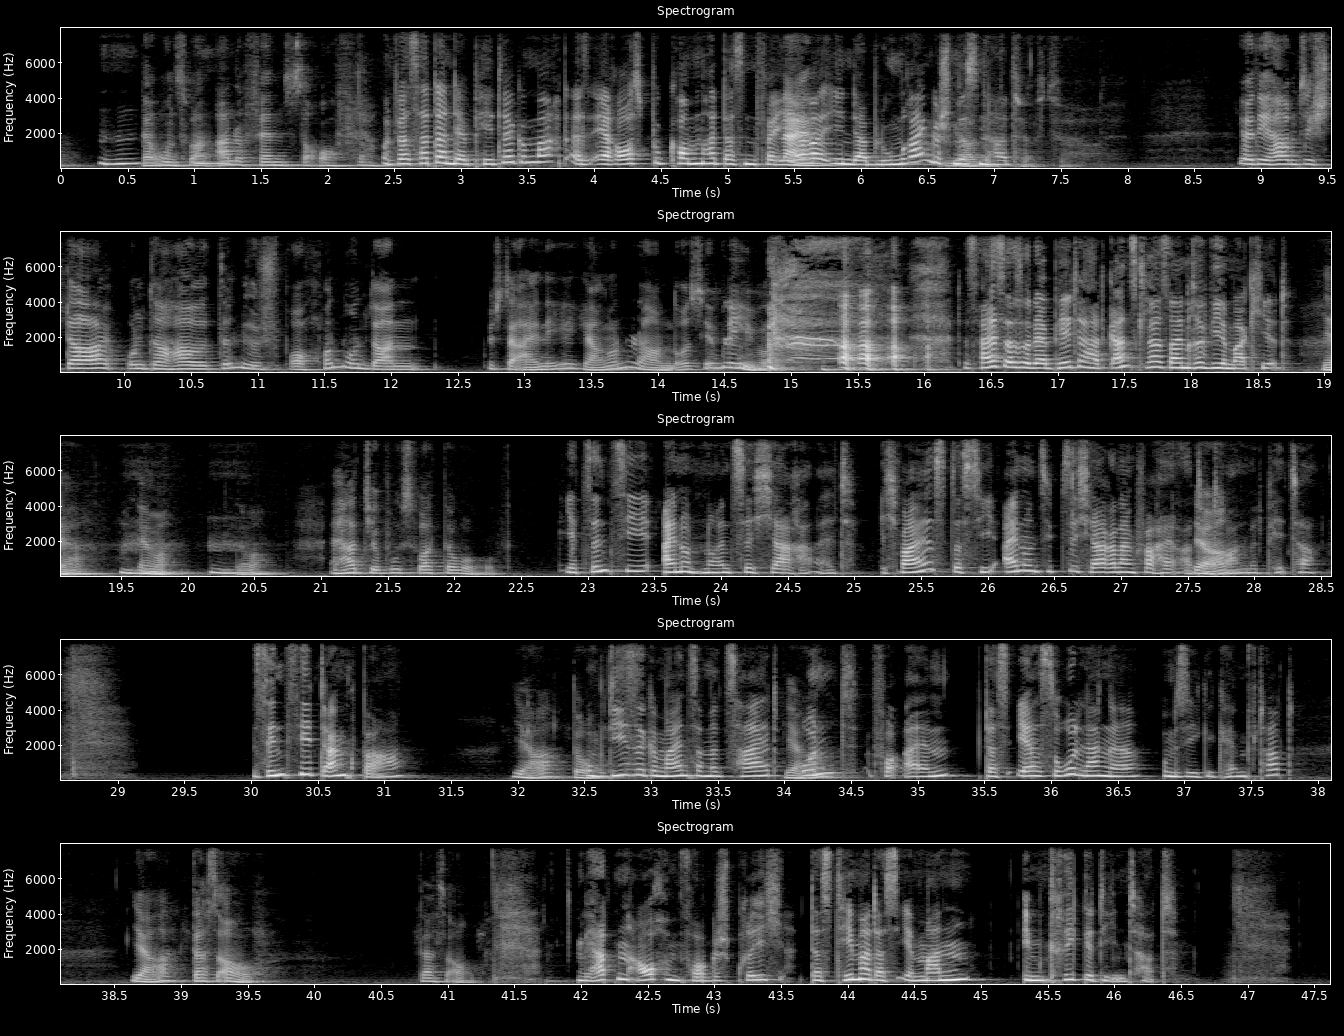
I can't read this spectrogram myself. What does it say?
Bei uns waren alle Fenster offen. Und was hat dann der Peter gemacht, als er rausbekommen hat, dass ein Verehrer Nein. Ihnen da Blumen reingeschmissen Ja, hat? das- das- Ja, die haben sich da unterhalten, gesprochen und dann ist der eine gegangen und der andere ist geblieben. Das heißt also, der Peter hat ganz klar sein Revier markiert. ja, immer. Ja. Er hat gewusst, was er wollte. Jetzt sind Sie 91 Jahre alt. Ich weiß, dass Sie 71 Jahre lang verheiratet Ja. waren mit Peter. Sind Sie dankbar Ja, doch. um diese gemeinsame Zeit Ja. und vor allem, dass er so lange um Sie gekämpft hat? Ja, das auch. Das auch. Wir hatten auch im Vorgespräch das Thema, dass Ihr Mann im Krieg gedient hat.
